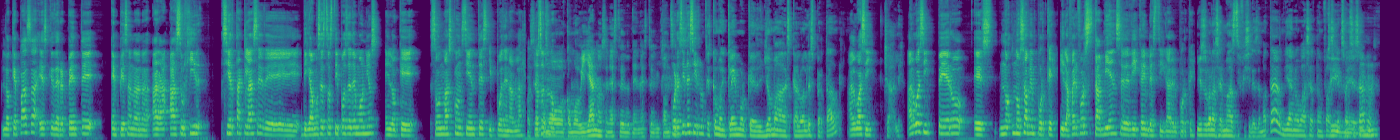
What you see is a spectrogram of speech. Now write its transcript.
lo que pasa es que de repente empiezan a, a- a surgir cierta clase de, digamos, estos tipos de demonios en lo que son más conscientes y pueden hablar. O sea, Nosotros no, como, como villanos en este, en este entonces. por así decirlo, Es como en Claymore que el Yoma escaló al despertado. algo así. Chale. Algo así, pero es no, no saben por qué. Y la Fire Force también se dedica a investigar el por qué. Y esos van a ser más difíciles de matar. Ya no va a ser tan fácil Sí, exorcizarlos.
